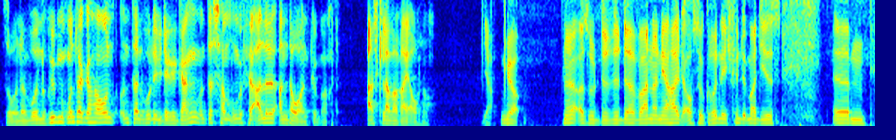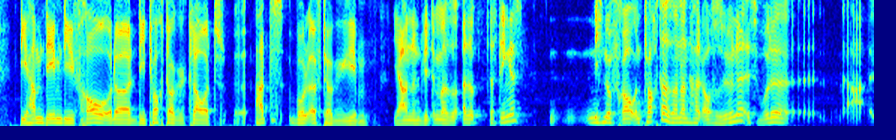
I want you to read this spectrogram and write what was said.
So, und dann wurden Rüben runtergehauen und dann wurde wieder gegangen und das haben ungefähr alle andauernd gemacht. Ah, Sklaverei auch noch. Ja. Ne? Also da, da, waren dann ja halt auch so Gründe. Ich finde immer dieses, ähm, die haben dem die Frau oder die Tochter geklaut, äh, hat es wohl öfter gegeben. Ja, und dann wird immer so, also das Ding ist, nicht nur Frau und Tochter, sondern halt auch Söhne. Es wurde, äh,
